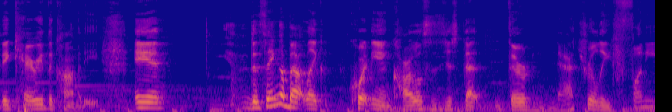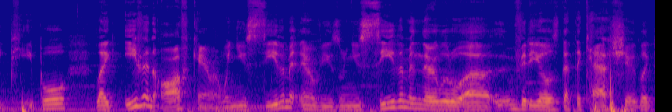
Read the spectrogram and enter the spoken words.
They carried the comedy. And the thing about like Courtney and Carlos is just that they're naturally funny people. Like even off camera, when you see them in interviews, when you see them in their little uh, videos that the cast shared, like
